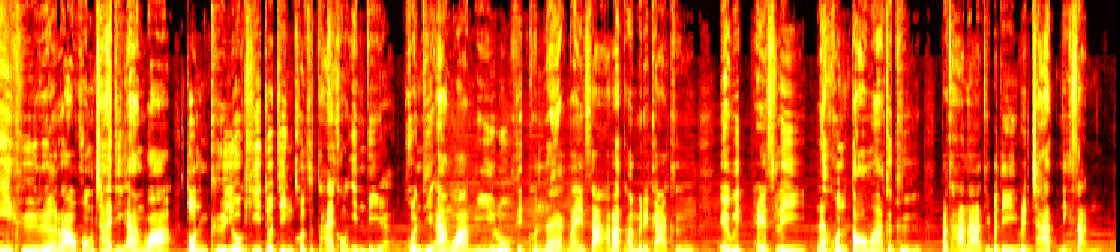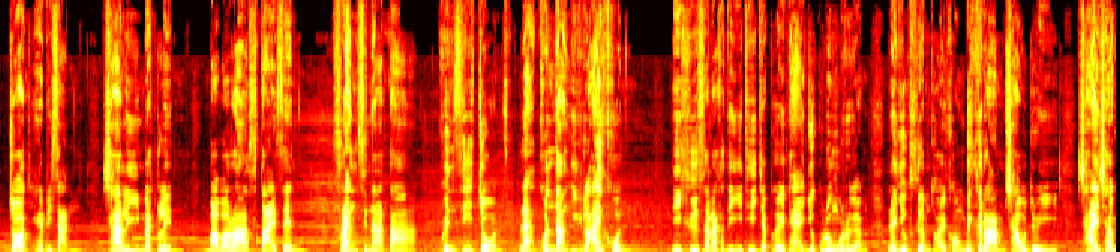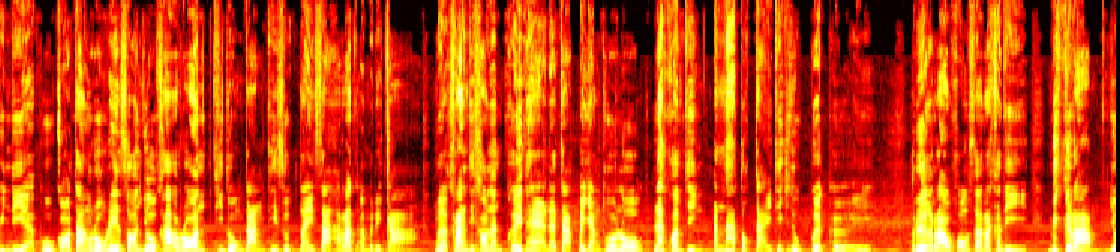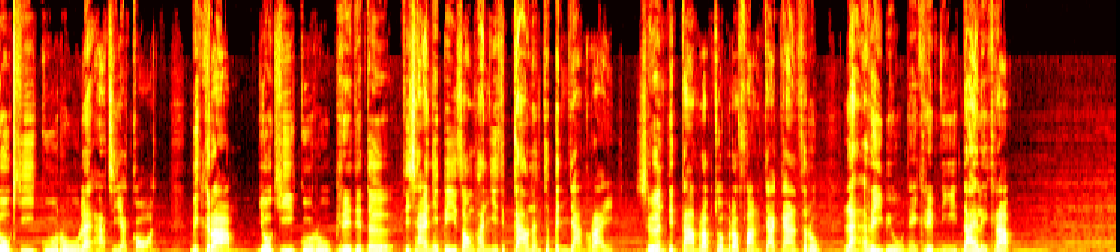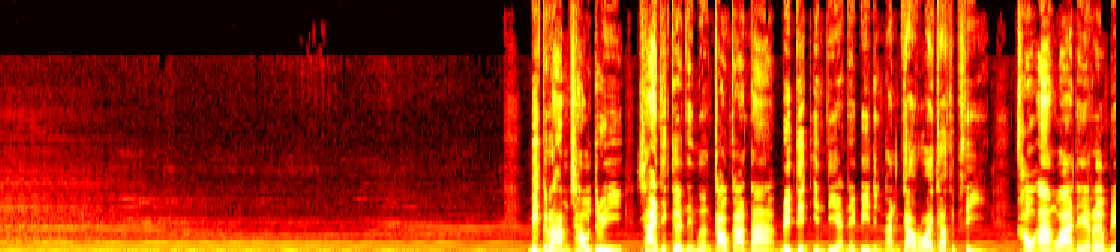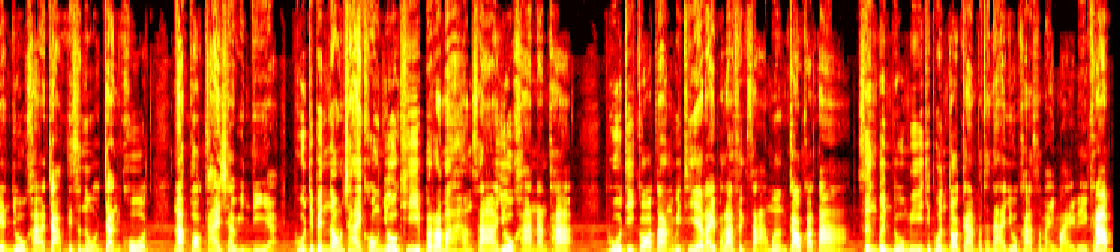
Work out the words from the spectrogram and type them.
นี่คือเรื่องราวของชายที่อ้างว่าตนคือโยคีตัวจริงคนสุดท้ายของอินเดีย คนที่อ้างว่ามีลูกศิษย์คนแรกในสหรัฐอเมริกาคือเอวิสเพสลีย์และคนต่อมาก็คือ ประธานาธิบดีริชาร์ดนิกสัน จอร์จแฮร์ริสัน ชาลีแมคเลน บาบาร่าสไตเซน แฟรงค์ซินาตาควินซี่โจนส์ และคนดังอีกหลายคน นี่คือสารคดีที่จะเผยแผ่ยุครุ่งเรือง และยุคเสื่อมถอยของบิกรามชาวดรี ชายชาวอินเดีย ผู้ก่อตั้งโรงเรียนสอนโยคะร้อนที่โด่งดังที่สุดในสหรัฐอเมริกา เมื่อครั้งที่เขานั้นเผยแผ่อาณาจักรไปยังทั่วโลก และความจริงอันน่าตกใจที่จะถูกเปิดเผย เรื่องราวของสารคดี บิกราม โยคีกูรูและอาชญากร บิกรามโยคีกูรูพ r เดเตอร์ที่ฉายในปี 2029 นั้นจะเป็นอย่างไร เชิญติดตามรับชมรับฟังจากการสรุปและรีวิวในคลิปนี้ได้เลยครับ บิกรามชาวดรี ชายที่เกิดในเมืองกาลกาตาบริติชอินเดียในปี 1994 เขาอ้างว่าได้เริ่มเรียนโยคะจากพิษณุจันโคตนักพาะกายชาวอินเดีย ผู้ที่เป็นน้องชายของโยคีปรมะหังษาโยคานันทะ ผู้ที่ก่อตั้งวิทยาลัยพละศึกษาเมืองกาลกาตา ซึ่งเป็นผู้มีอิทธิพลต่อการพัฒนาโยคะสมัยใหม่เลยครับ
